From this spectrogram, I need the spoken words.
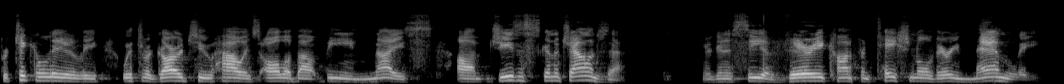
particularly with regard to how it's all about being nice, um, Jesus is going to challenge that. You're going to see a very confrontational, very manly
